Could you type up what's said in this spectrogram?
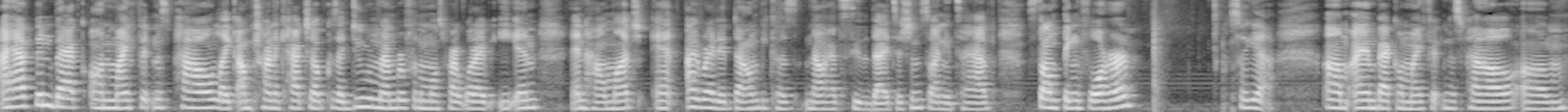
I have been back on MyFitnessPal. Like, I'm trying to catch up because I do remember for the most part what I've eaten and how much. And I write it down because now I have to see the dietitian, so I need to have something for her. So, yeah. Um, I am back on my MyFitnessPal. Um,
